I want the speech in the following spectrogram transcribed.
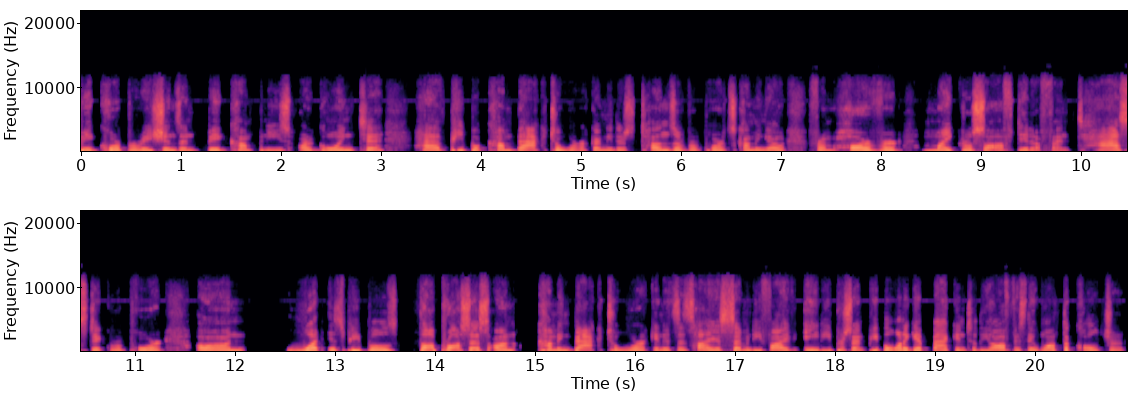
big corporations and big companies are going to have people come back to work. I mean, there's tons of reports coming out from Harvard. Microsoft did a fantastic report on what is people's thought process on coming back to work and it's as high as 75 80% people want to get back into the office. They want the culture.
